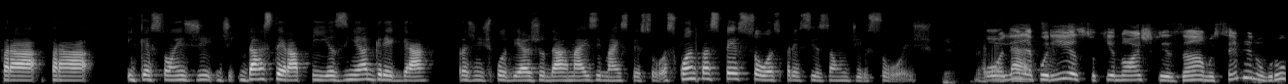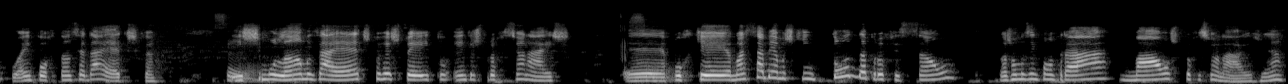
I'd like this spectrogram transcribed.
para em questões de, de- das terapias, em agregar para a gente poder ajudar mais e mais pessoas. Quantas pessoas precisam disso hoje? é Ô, Lila, é verdade? por isso que nós frisamos sempre no grupo a importância da ética. Sim, E estimulamos a ética e o respeito entre os profissionais. É, porque nós sabemos que em toda profissão nós vamos encontrar maus profissionais, né?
